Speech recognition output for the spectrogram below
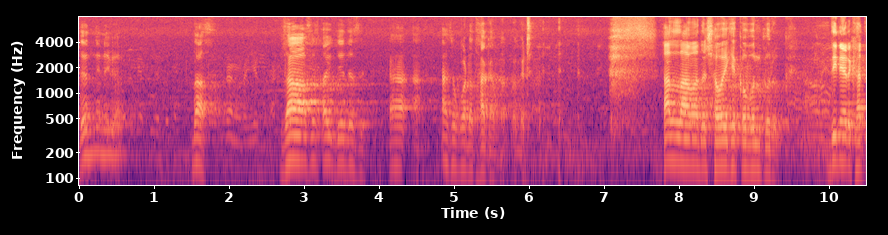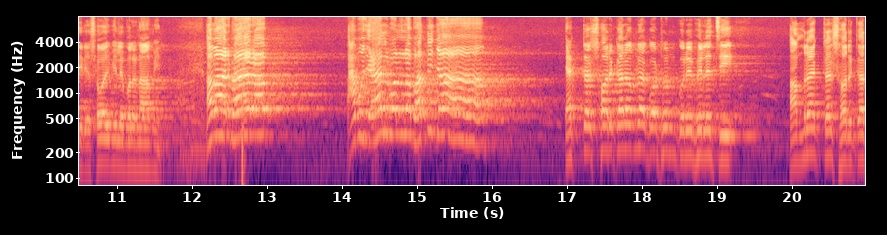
দেন দিন বাস। যা আছে তাই দিয়ে দেছে আচ্ছা কটা থাক আপনার পকেটে আল্লাহ আমাদের সবাইকে কবুল করুক। দিনের খাতিরে সবাই মিলে বলেন আমিন। আমার ভাইরা আবু জাহাল বলল, ভাতিজা, একটা সরকার আমরা গঠন করে ফেলেছি। আমরা একটা সরকার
